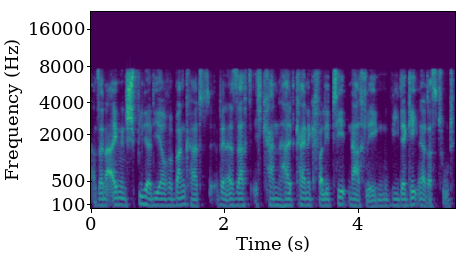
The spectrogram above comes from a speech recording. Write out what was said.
an seine eigenen Spieler, die er auf der Bank hat, wenn er sagt, ich kann halt keine Qualität nachlegen, wie der Gegner das tut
